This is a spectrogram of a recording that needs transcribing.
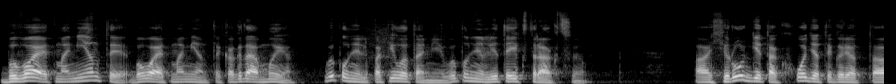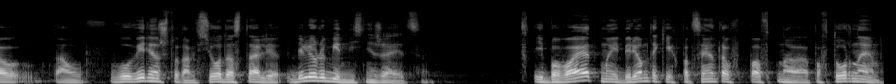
Бывают моменты, бывают моменты, когда мы выполнили папиллотомию, выполнили литоэкстракцию, а хирурги так ходят и говорят, а, там, вы уверены, что там все достали, билирубин не снижается. И бывает, мы берем таких пациентов на повторное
